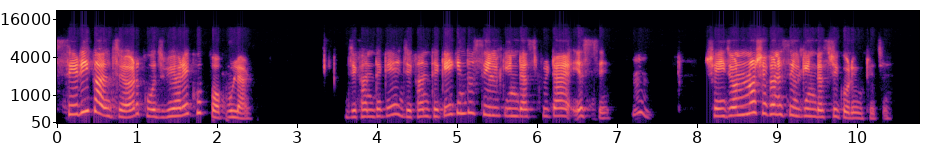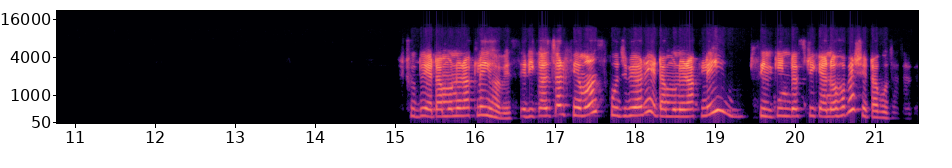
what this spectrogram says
সেরিকালচার কোচবিহারে খুব পপুলার যেখান থেকে, যেখান থেকেই কিন্তু সিল্ক ইন্ডাস্ট্রিটা এসছে, হুম? সেই জন্য সেখানে সিল্ক ইন্ডাস্ট্রি করে উঠেছে। শুধু এটা মনে রাখলেই হবে সেরিকালচার ফেমাস কুচবিহারে এটা মনে রাখলেই সিল্ক ইন্ডাস্ট্রি কেন হবে সেটা বোঝা যাবে।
